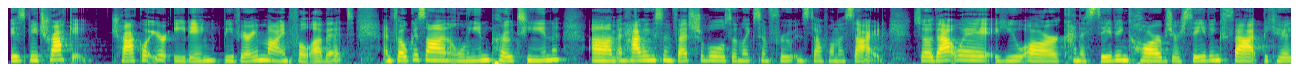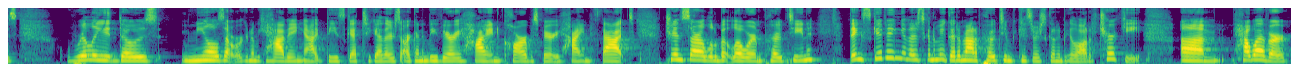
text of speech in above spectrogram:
is be tracking track what you're eating, be very mindful of it, and focus on lean protein um, and having some vegetables and like some fruit and stuff on the side. So that way you are kind of saving carbs, you're saving fat because really those meals that we're going to be having at these get togethers are going to be very high in carbs, very high in fat. Chances are a little bit lower in protein. Thanksgiving, there's going to be a good amount of protein because there's going to be a lot of turkey. Um, however,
